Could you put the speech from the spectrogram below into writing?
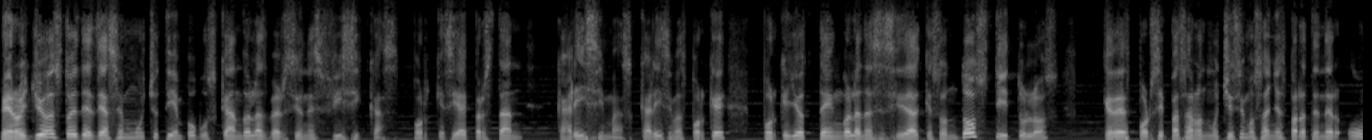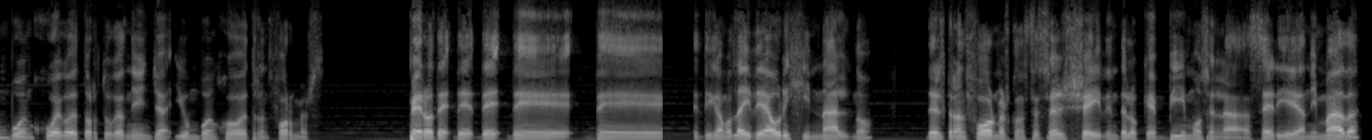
Pero yo estoy desde hace mucho tiempo buscando las versiones físicas, porque sí hay, pero están carísimas, carísimas. ¿Por qué? Porque yo tengo la necesidad, que son dos títulos que de por sí pasaron muchísimos años para tener un buen juego de tortugas ninja y un buen juego de Transformers. Pero de, de, de, de, de, digamos, la idea original, ¿no? Del Transformers con este cel shading de lo que vimos en la serie animada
